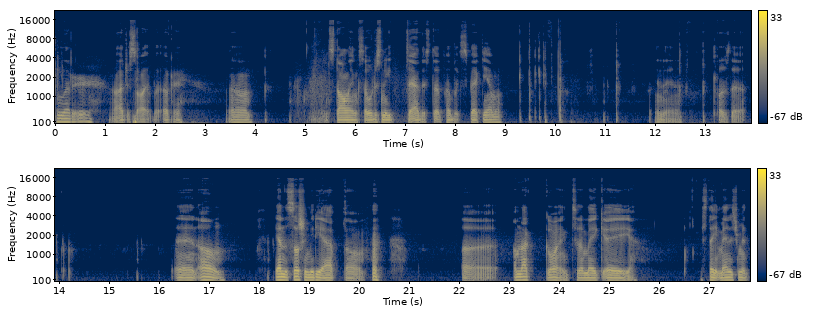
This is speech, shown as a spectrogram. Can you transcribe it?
Flutter. Oh, I just saw it, but okay. Um, installing, so we'll just need to add this to pubspec YAML. And then close that. And um yeah, the social media app, um uh I'm not going to make a state management.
